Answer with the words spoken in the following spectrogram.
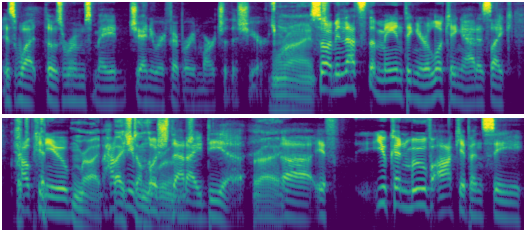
Is what those rooms made January, February, and March of this year. Right. So I mean, that's the main thing you're looking at is like how can you right, how can you push that idea? Right. Uh, if you can move occupancy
